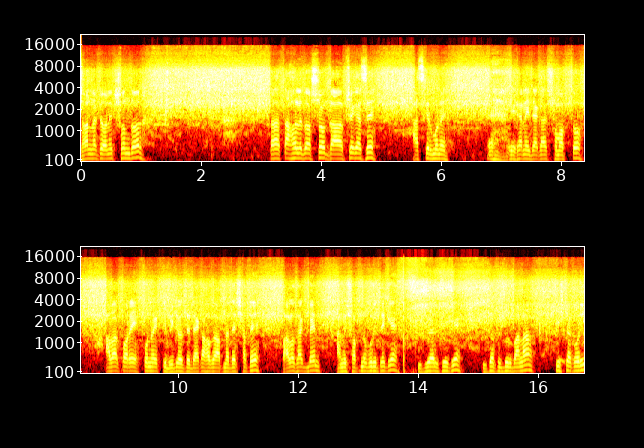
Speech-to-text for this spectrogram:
ঝর্ণাটি অনেক সুন্দর। তাহলে দর্শক আপসে গেছে। আজকের মনে এখানেই দেখা সমাপ্ত। আবার পরে কোনো একটি ভিডিওতে দেখা হবে আপনাদের সাথে। ভালো থাকবেন। আমি স্বপ্নপুরী থেকে, জুয়েল থেকে যত দূর বানা চেষ্টা করি,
